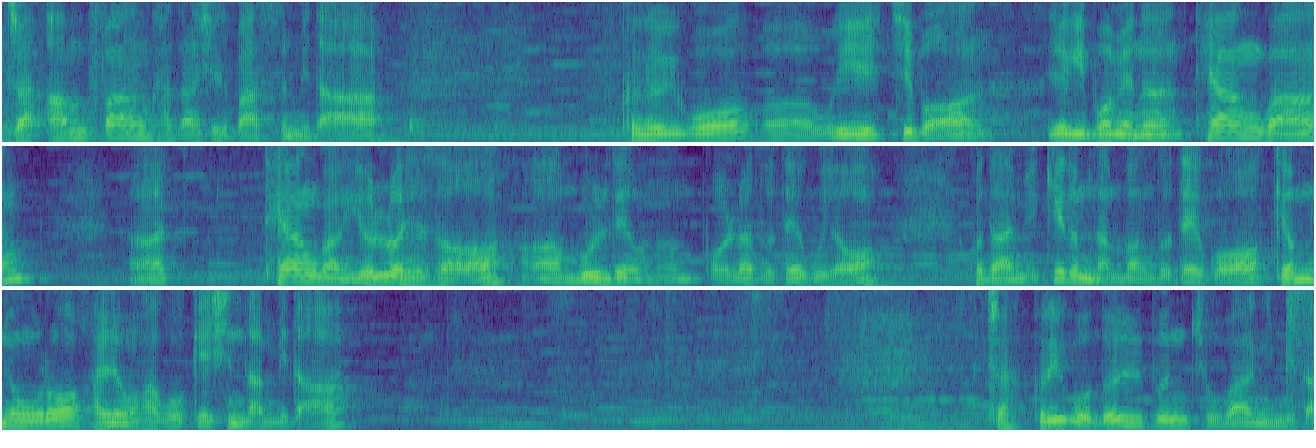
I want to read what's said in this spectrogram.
자, 안방 화장실 봤습니다. 그리고 어, 우리 집은 여기 보면은 태양광 어, 태양광 열로 해서 어, 물 데우는 보일러도 되고요. 그 다음에 기름 난방도 되고 겸용으로 활용하고 계신답니다. 자 그리고 넓은 주방입니다.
